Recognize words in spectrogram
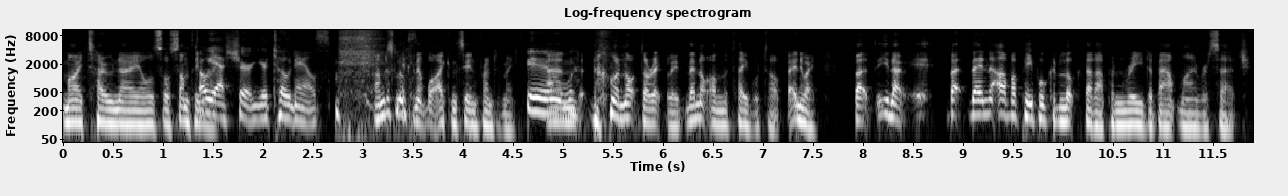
my toenails or something Oh like yeah, sure, your toenails. I'm just looking at what I can see in front of me. Ew. And well, not directly. They're not on the tabletop. But anyway, but you know, it, but then other people could look that up and read about my research.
